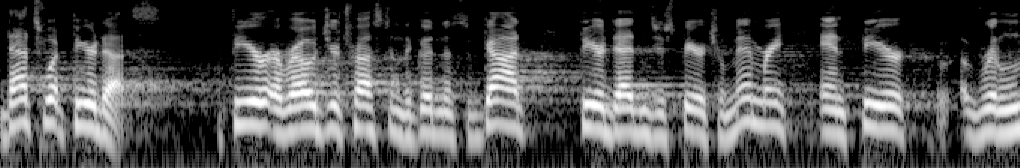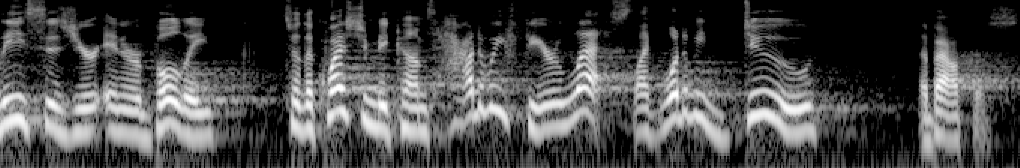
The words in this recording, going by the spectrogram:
that's what fear does. Fear erodes your trust in the goodness of God, fear deadens your spiritual memory, and fear releases your inner bully. So the question becomes how do we fear less? Like, what do we do about this?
